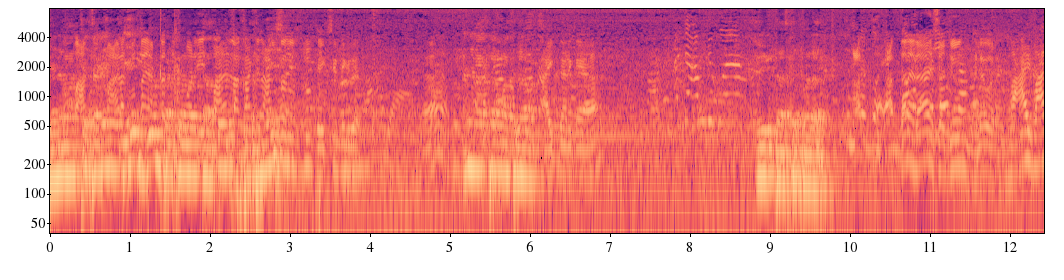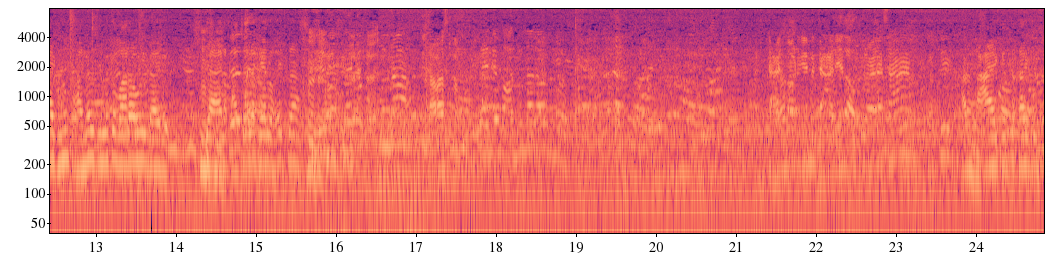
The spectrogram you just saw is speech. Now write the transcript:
यानं मागच्या चढाईमध्ये एक गुण पटकावला होता तो प्रथमेश आणि आता मात्र ऐकणार काय रिक्त असते परत आता नाही ना सजीवन झाल्यावर आहे. बाय बाय म्हणून फायनल केलं तर बारा होईल डायरेक्ट त्याला खेळ व्हायचा झालाच ना अरे ऐकत काय करते.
